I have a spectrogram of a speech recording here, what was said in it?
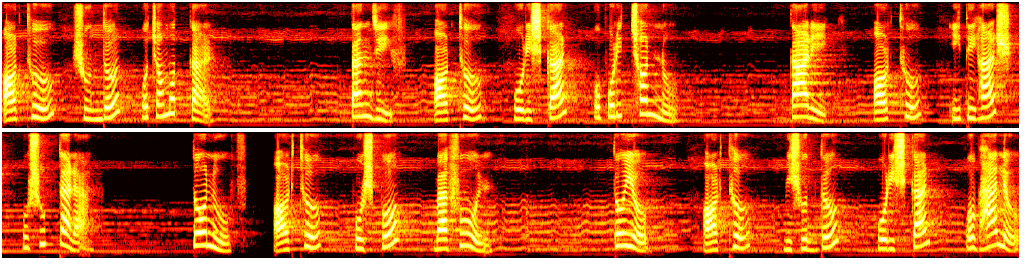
অর্থ সুন্দর ও চমৎকার। তানজিফ, অর্থ পরিষ্কার ও পরিচ্ছন্ন। তারিখ, অর্থ ইতিহাস ও সুক্তারা। তনুফ, অর্থ পুষ্প বা ফুল। তৈয়ব, অর্থ বিশুদ্ধ, পরিষ্কার ও ভালো।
